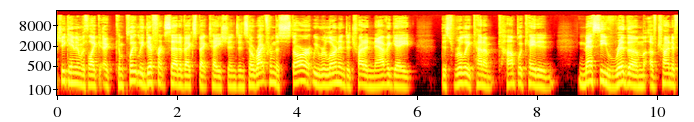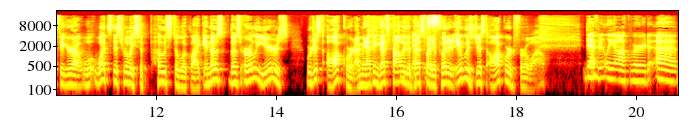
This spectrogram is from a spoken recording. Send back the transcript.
she came in with like a completely different set of expectations and so right from the start we were learning to try to navigate this really kind of complicated messy rhythm of trying to figure out what's this really supposed to look like. And those those early years were just awkward. I mean, I think that's probably the best way to put it. It was just awkward for a while definitely awkward. Uh,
